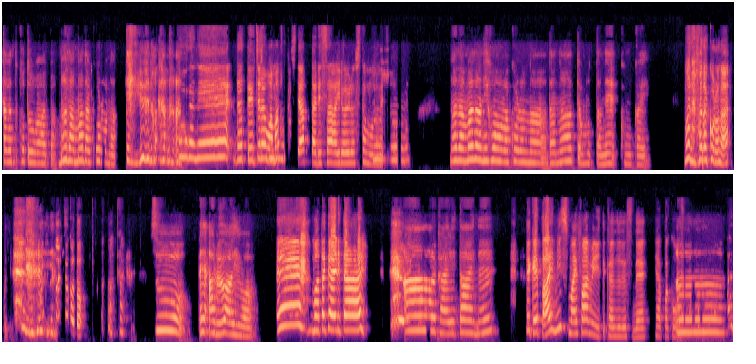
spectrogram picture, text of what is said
たことがやっぱまだまだコロナっていうのかな。そうだね。だってうちらもマスクしてあったりさ、いろいろしたもんね。そうそうまだまだ日本はコロナだなって思ったね、今回。まだまだコロナ？一言。そう。え、ある？愛は。えー、また帰りたい。ああ、帰りたいね。てかやっぱ I miss my family って感じですね。やっぱこあう、ー家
